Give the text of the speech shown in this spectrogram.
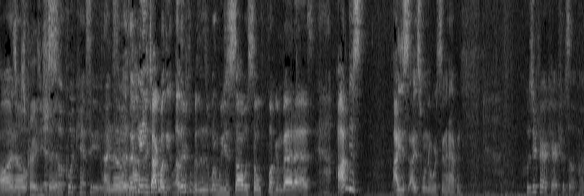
Oh, I know, some crazy It's shit. so cool. Can't see. I know. see what It's like, we can't even talk about the other stuff because what we just saw was so fucking badass. I'm just, I just, I just wonder what's gonna happen. Who's your favorite character so far?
